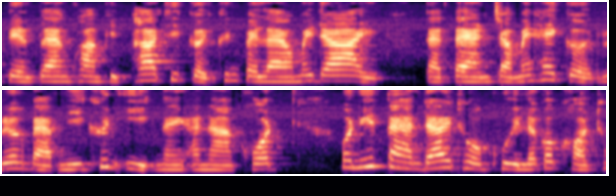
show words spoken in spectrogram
เปลี่ยนแปลงความผิดพลาดที่เกิดขึ้นไปแล้วไม่ได้ แต่แตนจะไม่ให้เกิดเรื่องแบบนี้ขึ้นอีกในอนาคต วันนี้แตนได้โทรคุยแล้วก็ขอโท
